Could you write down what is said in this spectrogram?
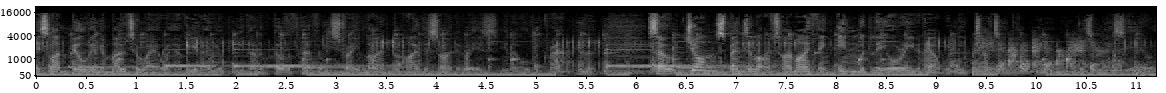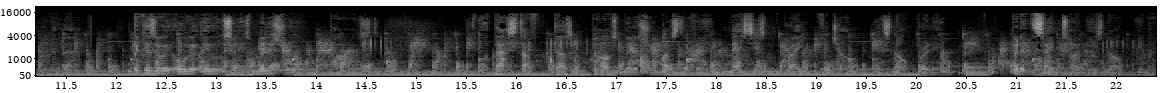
It's like building a motorway or whatever, you know, you, kind of build a perfectly straight line, but either side of it is, you know, all the crap, you know. So John spends a lot of time, I think, inwardly or even outwardly tutting you know, this mess here or, you know, that. Because of all the, also his military past. That stuff doesn't pass military muster for him. Mess isn't great for John. It's not brilliant. But at the same time, he's not, you know,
